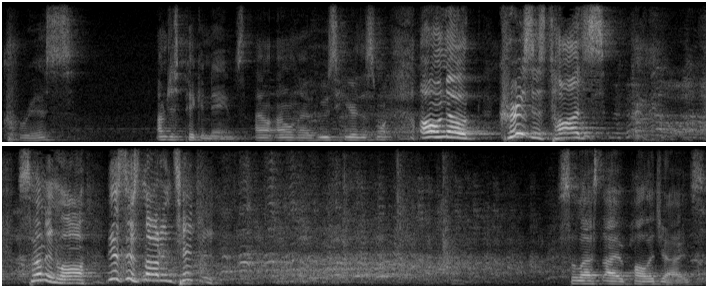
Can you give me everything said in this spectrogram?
Chris. I'm just picking names. I don't, I don't know who's here this morning. Oh no, Chris is Todd's son in law. This is not intentional. Celeste, I apologize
